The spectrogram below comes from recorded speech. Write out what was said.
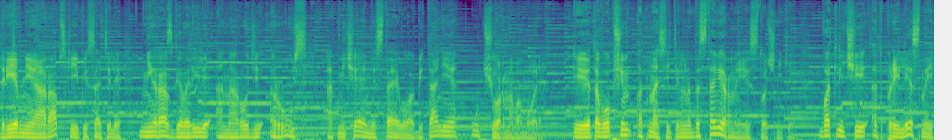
Древние арабские писатели не раз говорили о народе Русь, отмечая места его обитания у Черного моря. И это, в общем, относительно достоверные источники, в отличие от прелестной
